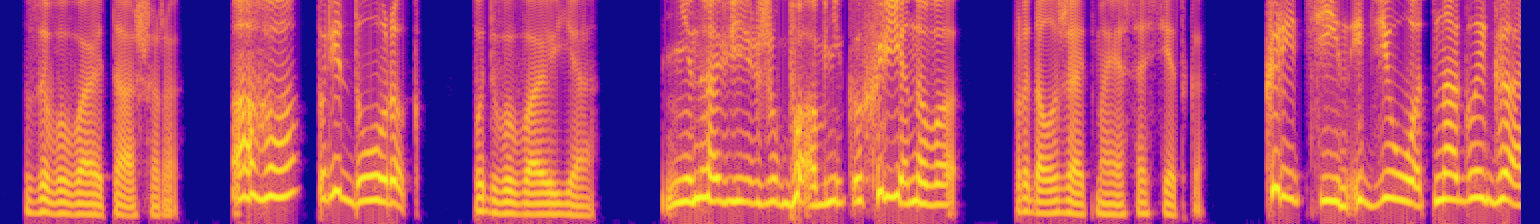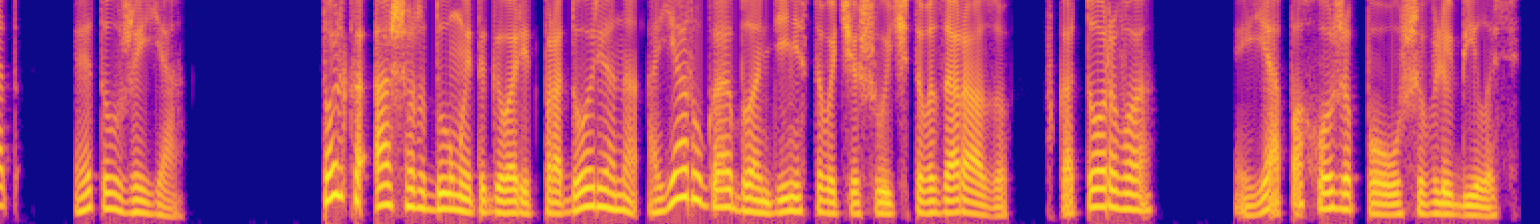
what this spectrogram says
— завывает Ашера. «Ага, придурок!» — подвываю я. «Ненавижу бабника хренова!» — продолжает моя соседка. Кретин, идиот, наглый гад!» Это уже я. Только Ашер думает и говорит про Дориана, а я ругаю блондинистого чешуйчатого заразу, в которого я, похоже, по уши влюбилась.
